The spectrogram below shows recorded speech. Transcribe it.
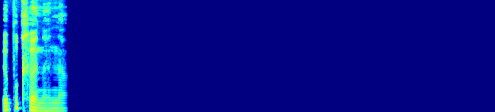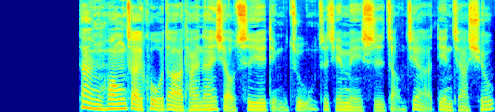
这不可能啊。蛋荒在扩大，台南小吃也顶不住。这些美食涨价，店家休。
